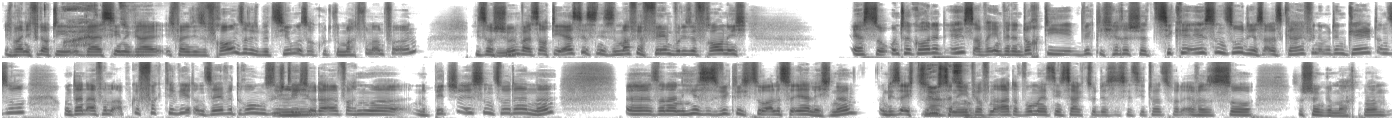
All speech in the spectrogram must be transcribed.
Ich meine, ich finde auch die Boah, geile Szene geil. Ich meine, diese Frau und so, diese Beziehung ist auch gut gemacht von Anfang an. Die ist auch Mhm. schön, weil es auch die erste ist in diesem Mafia-Film, wo diese Frau nicht erst so untergeordnet ist, aber irgendwie dann doch die wirklich herrische Zicke ist und so, die das alles geil findet mit dem Geld und so und dann einfach nur abgefuckte wird und selber drogensüchtig Mhm. oder einfach nur eine Bitch ist und so dann, ne? Äh, sondern hier ist es wirklich so alles so ehrlich, ne? Und die ist echt süß Ja, dann so. irgendwie auf eine Art, obwohl man jetzt nicht sagt, so, das ist jetzt die tollste ever, das ist so, so schön gemacht, ne?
